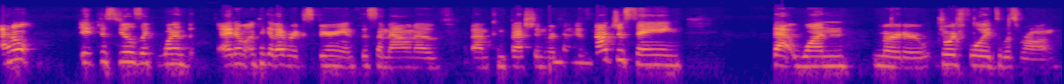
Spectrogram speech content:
I don't. It just feels like one of the, I don't think I've ever experienced this amount of um, confession, mm-hmm. repentance. Not just saying that one murder, George Floyd's was wrong,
